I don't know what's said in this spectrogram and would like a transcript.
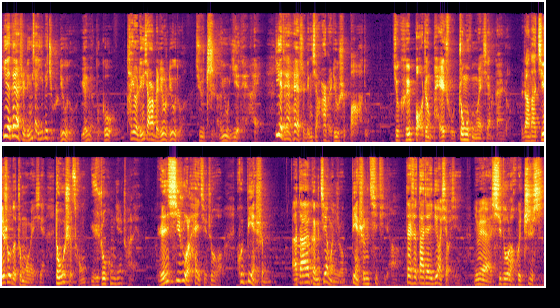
液氮是零下一百九十六度，远远不够。它要零下二百六十六度，就只能用液态氦。液态氦是零下二百六十八度，就可以保证排除中红外线的干扰，让它接收的中红外线都是从宇宙空间传来的。人吸入了氦气之后会变声啊，大家可能见过那种变声气体啊，但是大家一定要小心。因为吸多了会窒息，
